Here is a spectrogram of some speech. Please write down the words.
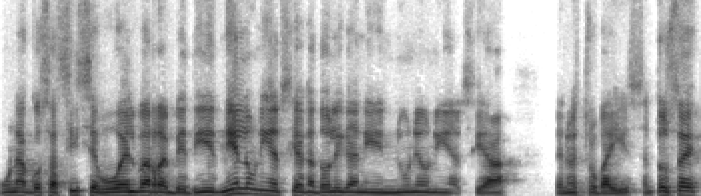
una cosa así se vuelva a repetir ni en la Universidad Católica ni en una universidad de nuestro país. Entonces,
